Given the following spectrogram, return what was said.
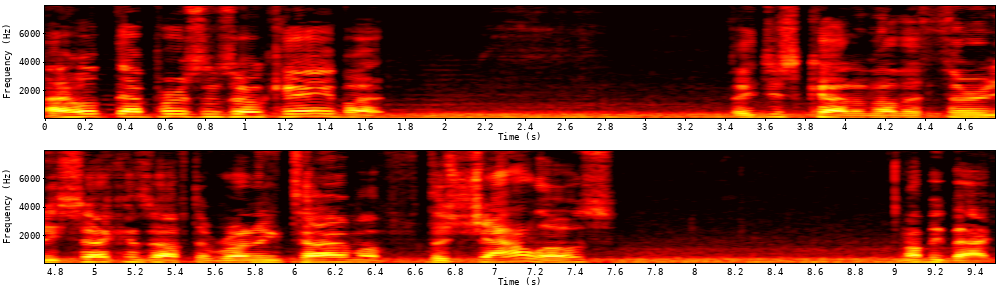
I hope that person's okay, but they just cut another 30 seconds off the running time of the shallows. I'll be back.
